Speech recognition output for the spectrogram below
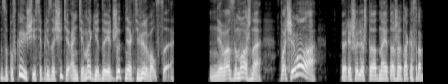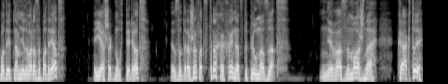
запускающийся при защите антимагии Дейджет не активировался. «Невозможно! Почему?» «Решили, что одна и та же атака сработает на мне два раза подряд?» Я шагнул вперед. Задрожав от страха, Хайн отступил назад. «Невозможно! Как ты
